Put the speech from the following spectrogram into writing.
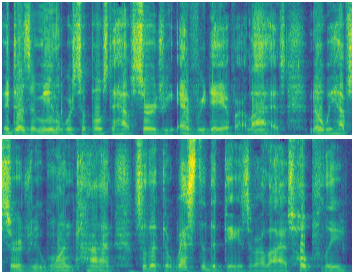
it doesn't mean that we're supposed to have surgery every day of our lives. No, we have surgery one time so that the rest of the days of our lives, hopefully,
